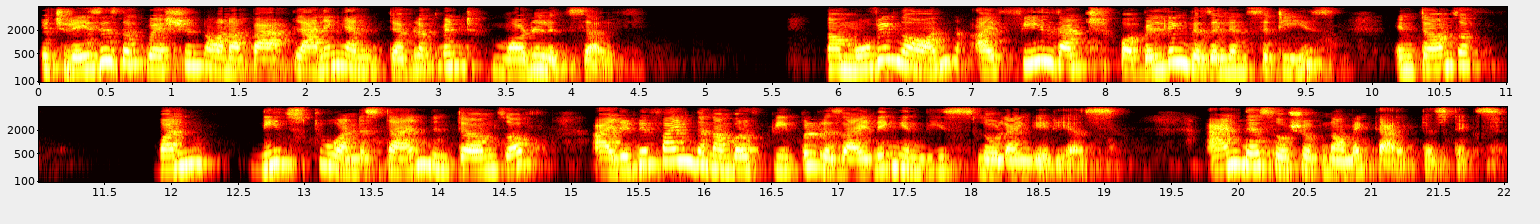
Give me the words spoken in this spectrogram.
which raises the question on our planning and development model itself. Now, moving on, I feel that for building resilient cities, in terms of one needs to understand in terms of identifying the number of people residing in these low lying areas and their socioeconomic characteristics.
